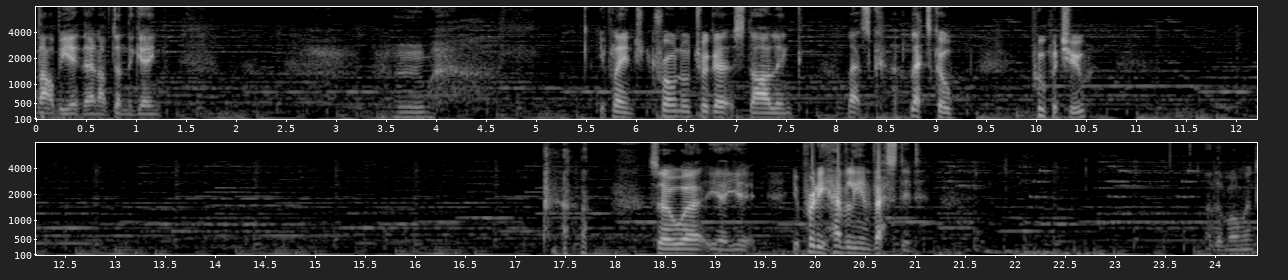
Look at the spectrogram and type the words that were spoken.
that'll be it. Then I've done the game. Um, you're playing Chrono Trigger, Starlink. Let's let's go, Poopachu. so uh, yeah, you you're pretty heavily invested at the moment.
